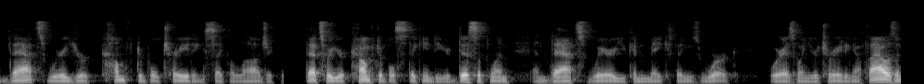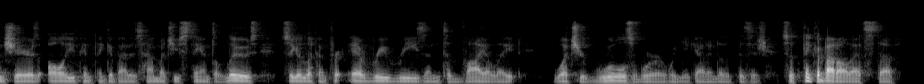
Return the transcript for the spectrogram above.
that's where you're comfortable trading psychologically. That's where you're comfortable sticking to your discipline, and that's where you can make things work. Whereas when you're trading a thousand shares, all you can think about is how much you stand to lose. So you're looking for every reason to violate what your rules were when you got into the position. So think about all that stuff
